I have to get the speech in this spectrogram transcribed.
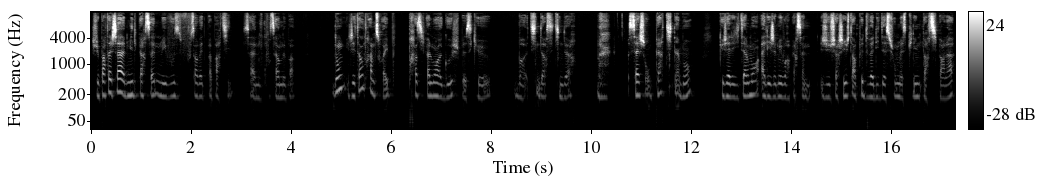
je partage ça à 1000 personnes, mais vous, vous en faites pas partie. Ça ne vous concerne pas. Donc, j'étais en train de swipe, principalement à gauche, parce que bah, Tinder, c'est Tinder. Sachant pertinemment que j'allais littéralement aller jamais voir personne. Je cherchais juste un peu de validation masculine par-ci par-là.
